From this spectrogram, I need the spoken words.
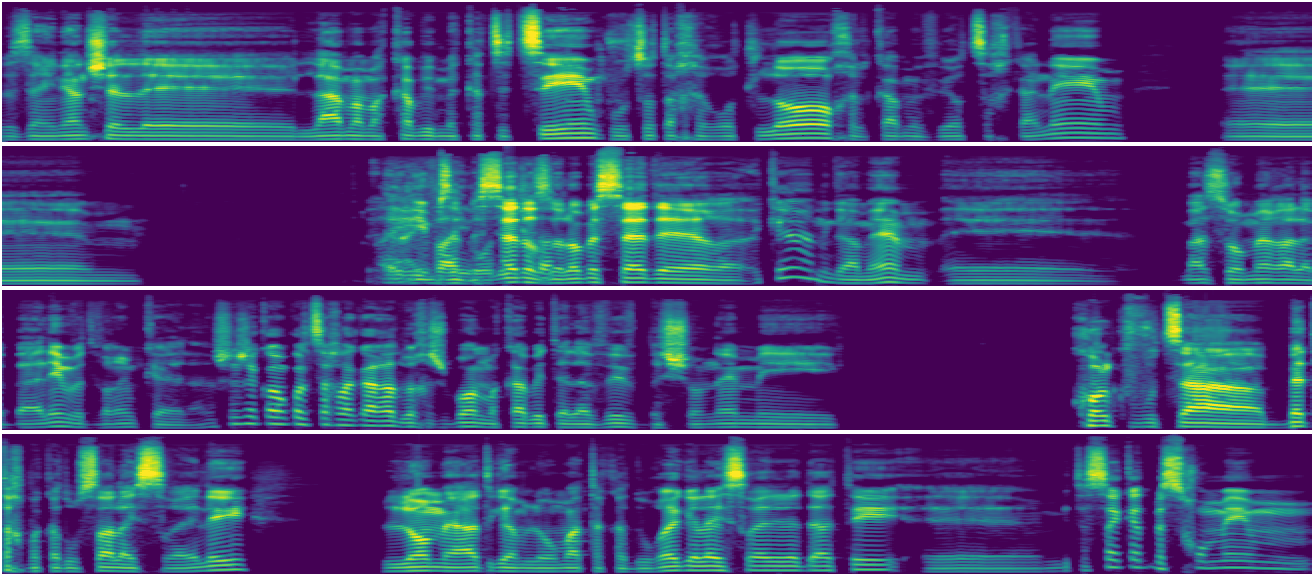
וזה העניין של אה, למה מכבי מקצצים, קבוצות אחרות לא, חלקם מביאות שחקנים. האם זה בסדר, זה לא בסדר, כן, גם הם, מה זה אומר על הבעלים ודברים כאלה. אני חושב שקודם כל צריך לקחת בחשבון, מכבי תל אביב, בשונה כל קבוצה, בטח בכדורסל הישראלי, לא מעט גם לעומת הכדורגל הישראלי לדעתי, אה, מתעסקת בסכומים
